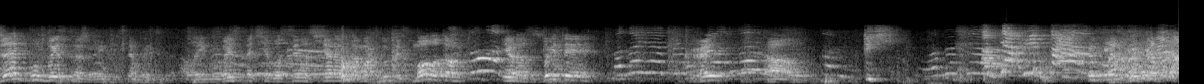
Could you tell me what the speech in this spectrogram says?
Джек був виснажений після битви, але йому вистачило сил ще раз замахнутися молотом і розбити кристал. Yeah.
